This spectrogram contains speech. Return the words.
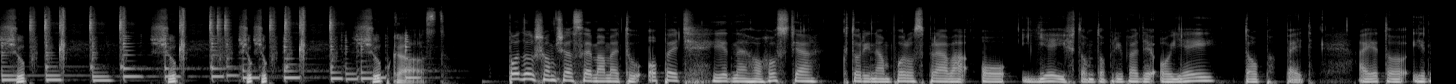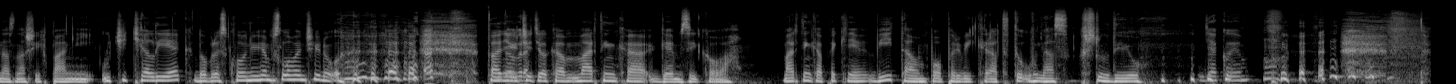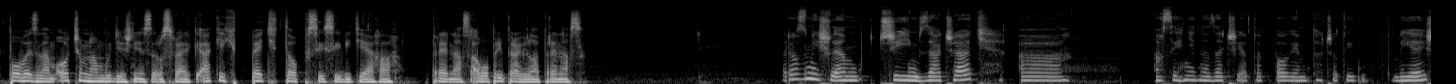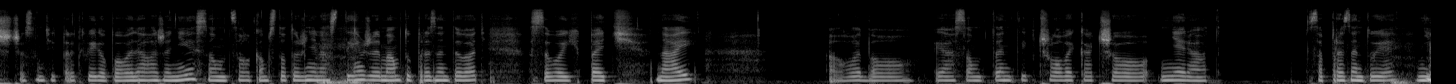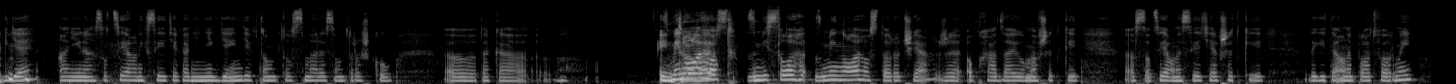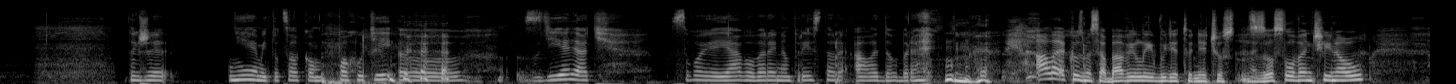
Šup, šup, šup, šup, šupcast. Po dlhšom čase máme tu opäť jedného hostia, ktorý nám porozpráva o jej, v tomto prípade o jej top 5. A je to jedna z našich pani učiteľiek. Dobre skloňujem Slovenčinu. pani Dobre. učiteľka Martinka Gemziková. Martinka, pekne vítam poprvýkrát tu u nás v štúdiu. Ďakujem. Povedz nám, o čom nám budeš dnes rozprávať? Akých 5 top si si vytiahla pre nás, alebo pripravila pre nás? Rozmýšľam, čím začať a asi hneď na začiatok poviem to, čo ty vieš, čo som ti pred chvíľou povedala, že nie som celkom stotožnená s tým, že mám tu prezentovať svojich 5 naj, lebo ja som ten typ človeka, čo nerád sa prezentuje nikde, ani na sociálnych sieťach, ani nikde inde. V tomto smere som trošku uh, taká uh, z minulého, z, mysle, z minulého storočia, že obchádzajú ma všetky uh, sociálne siete a všetky digitálne platformy. Takže nie je mi to celkom pochutí uh, zdieľať svoje ja vo verejnom priestore, ale dobre. ale ako sme sa bavili, bude to niečo so Slovenčinou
